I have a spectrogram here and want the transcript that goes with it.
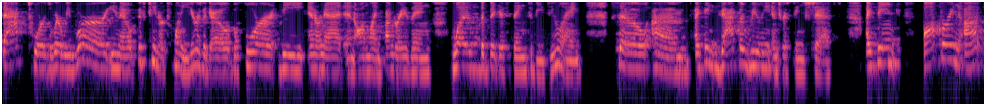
back towards where we were, you know, 15 or 20 years ago before the internet and online fundraising was the biggest thing to be doing. So um, I think that's a really interesting shift. I think offering up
